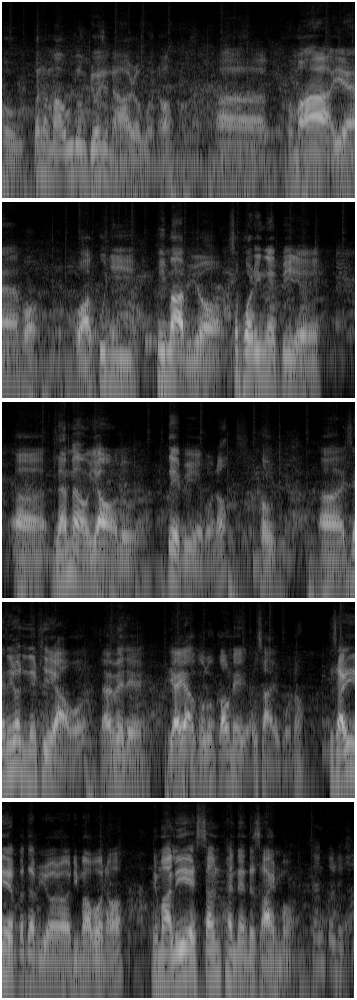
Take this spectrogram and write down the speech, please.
ဟုတ်ပထမဦးဆုံးပြောချင်တာကတော့ပေါ့နော်အာမမကအရန်ပေါ့ဟိုဟာကုညီဖေးမပြီးတော့ supporting လည်းပေးတယ်အာလမ်းမှန်ကိုရောက်အောင်လို့တည့်ပေးတယ်ပေါ့နော်ဟုတ်အာရန်နေတော့နည်းနည်းဖြစ်ရတာပေါ့ဒါပေမဲ့လည်းဒီဟာရအကုန်လုံးကောင်းတဲ့ဥစ္စာတွေပေါ့နော် ဒီဇိုင်းနဲ့ပတ်သက်ပြီးတော့ဒီမှာပေါ့နော်ညီမလေးရဲ့ sun pendant design ပေါ့ Sun collection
